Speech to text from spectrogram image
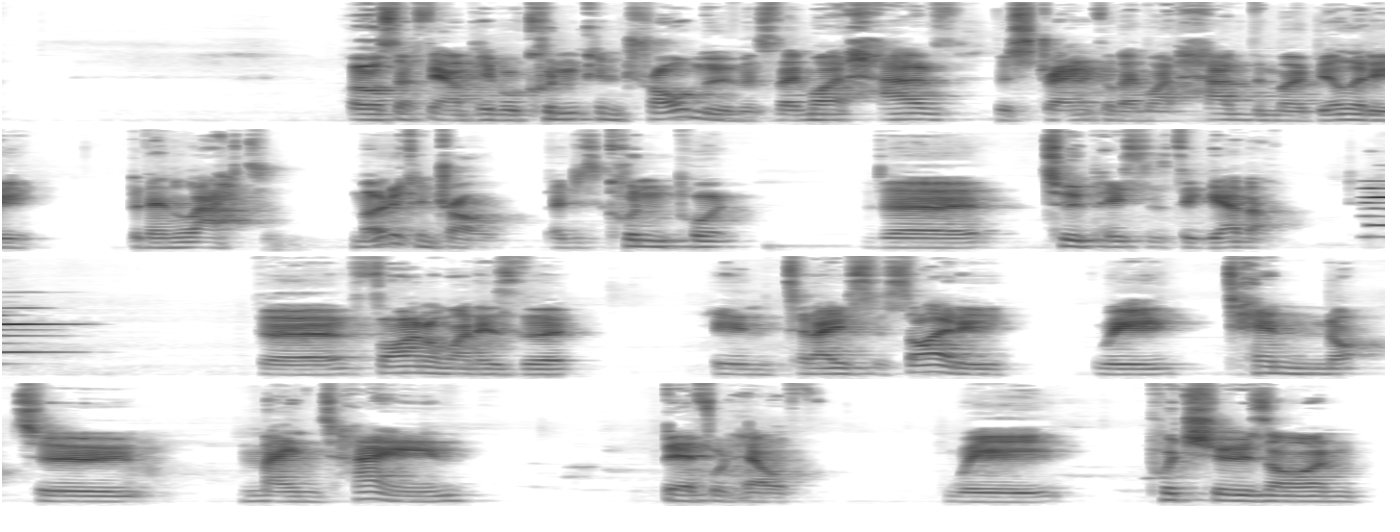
I also found people couldn't control movements. They might have the strength or they might have the mobility, but then lacked motor control. They just couldn't put the two pieces together. The final one is that in today's society, we tend not to maintain barefoot health. We put shoes on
